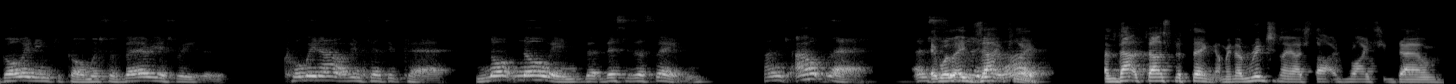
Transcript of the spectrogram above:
going into comas for various reasons, coming out of intensive care, not knowing that this is a thing, and out there? And It- well, exactly. And that's that's the thing. I mean, originally I started writing down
